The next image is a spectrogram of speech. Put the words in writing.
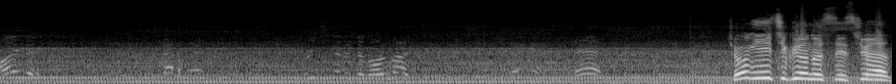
Aynı. Yavaş. Evet. Çok iyi çıkıyorsunuz siz şu an.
